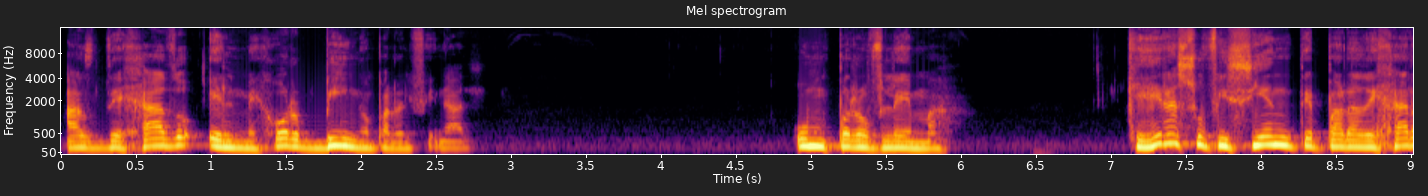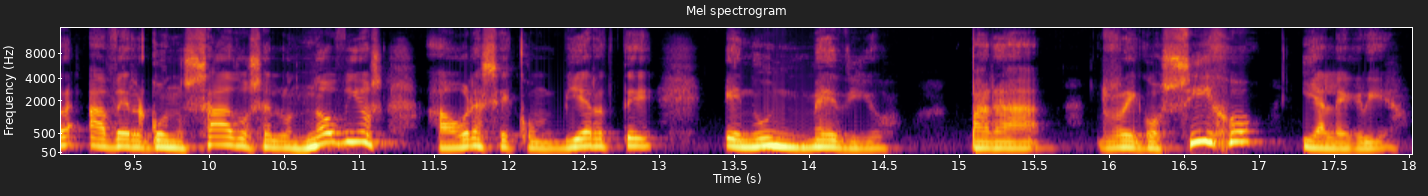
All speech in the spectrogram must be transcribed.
Has dejado el mejor vino para el final. Un problema que era suficiente para dejar avergonzados a los novios, ahora se convierte en un medio para regocijo y alegría.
